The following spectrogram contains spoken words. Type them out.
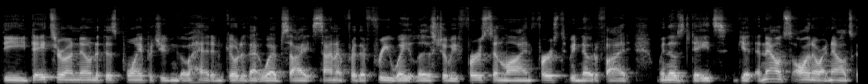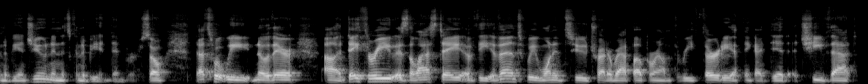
the dates are unknown at this point, but you can go ahead and go to that website, sign up for the free wait list. You'll be first in line, first to be notified when those dates get announced. All I know right now, it's going to be in June and it's going to be in Denver. So that's what we know there. Uh, day three is the last day of the event. We wanted to try to wrap up around 3:30. I think I did achieve that.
